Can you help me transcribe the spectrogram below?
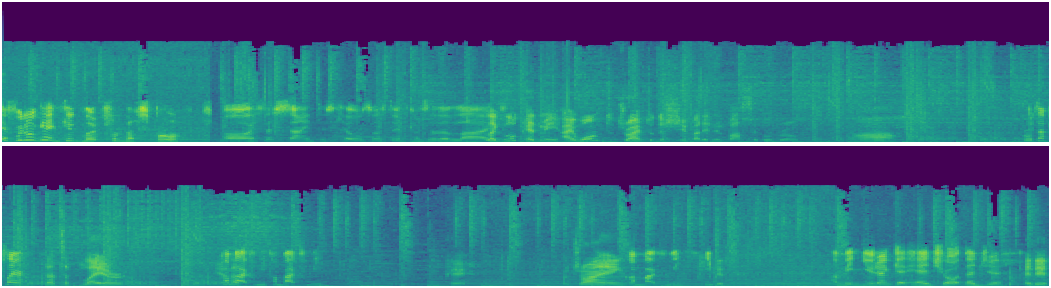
If we don't get good loot from this, bro. Oh, if this scientist kills us, dude, because of the lag. Like, look at me. I want to drive to the ship, but it's impossible, bro. Ah, it's a player. that's a player. Yeah, come back to me. Come back to me. Okay. I'm trying. Come back to me. I did. I mean, you didn't get headshot, did you? I did.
